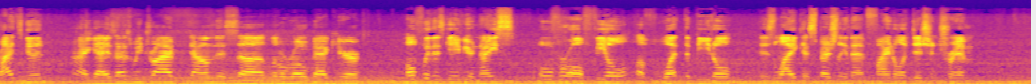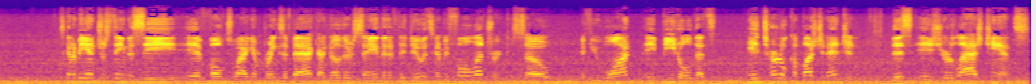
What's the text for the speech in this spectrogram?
ride's good. All right, guys, as we drive down this uh, little road back here, hopefully this gave you a nice overall feel of what the Beetle is like, especially in that final edition trim. It's going to be interesting to see if Volkswagen brings it back. I know they're saying that if they do, it's going to be full electric. So if you want a Beetle that's internal combustion engine, this is your last chance.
